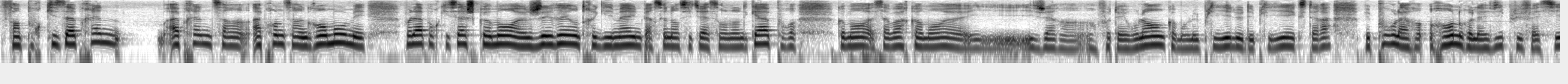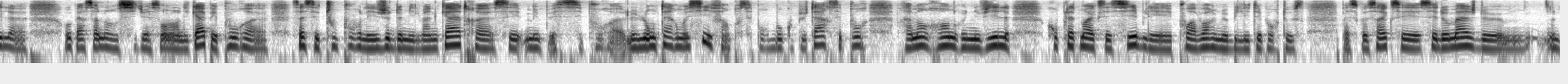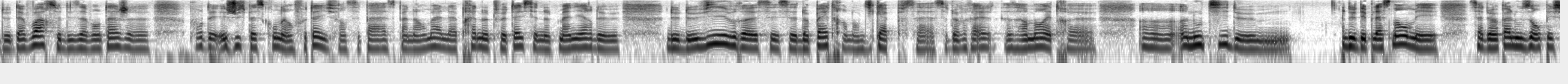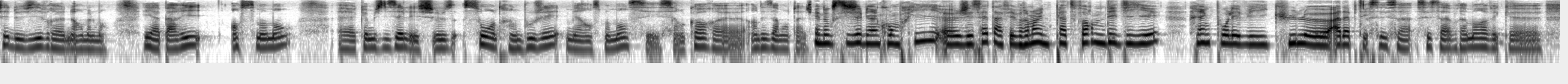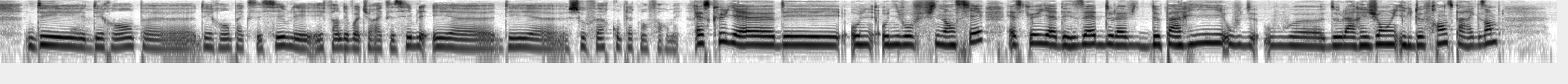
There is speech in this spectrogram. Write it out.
Enfin, pour qu'ils apprennent apprendre, c'est un, grand mot, mais voilà, pour qu'ils sachent comment euh, gérer, entre guillemets, une personne en situation de handicap, pour comment savoir comment euh, ils, ils gèrent un, fauteuil roulant, comment le plier, le déplier, etc. Mais pour rendre la vie plus facile euh, aux personnes en situation de handicap, et pour, euh, ça c'est tout pour les Jeux de 2024, euh, c'est, mais c'est pour le long terme aussi, enfin, c'est pour beaucoup plus tard, c'est pour vraiment rendre une ville complètement accessible et pour avoir une mobilité pour tous. Parce que c'est vrai que c'est, c'est dommage de, d'avoir avoir ce désavantage euh, pour juste parce qu'on est en fauteuil. Enfin, c'est pas, pas normal. Après, notre fauteuil, c'est notre manière de, de, vivre. C'est, ça ne doit pas être un handicap. Ça, ça devrait vraiment être euh, un, un outil de de déplacement, mais ça ne doit pas nous empêcher de vivre normalement. Et à Paris, en ce moment, euh, comme je disais, les choses sont en train de bouger, mais en ce moment, c'est encore euh, un désavantage. Et donc, si j'ai bien compris, euh, G7 a fait vraiment une plateforme dédiée rien que pour les véhicules adaptés. C'est ça, c'est ça, vraiment avec des, des, rampes, des rampes accessibles et, enfin des voitures accessibles et des chauffeurs complètement formés. Est-ce qu'il y a des, au, niveau financier, est-ce qu'il y a des aides de la ville de Paris ou de, ou, de la région Île-de-France, par exemple?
